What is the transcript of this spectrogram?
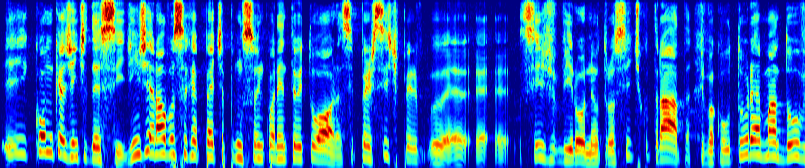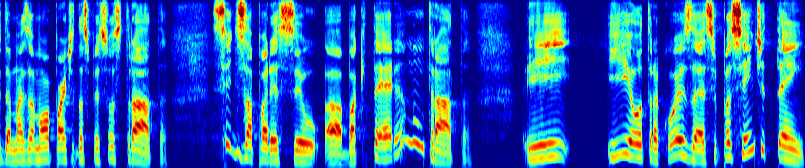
E como que a gente decide? Em geral, você repete a punção em 48 horas. Se persiste, per, eh, eh, eh, se virou neutrocítico, trata. A cultura é uma dúvida, mas a maior parte das pessoas trata. Se desapareceu a bactéria, não trata. E, e outra coisa é, se o paciente tem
